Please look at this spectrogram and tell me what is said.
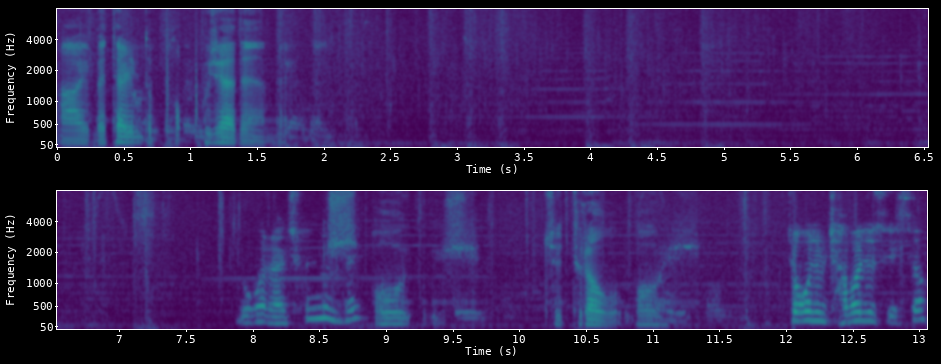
아, 이 메탈님도 보, 보셔야 되는데. 누가 날 쳤는데? 어우, 씨. 저 들어오고, 어우, 씨. 저거 좀 잡아줄 수 있어?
